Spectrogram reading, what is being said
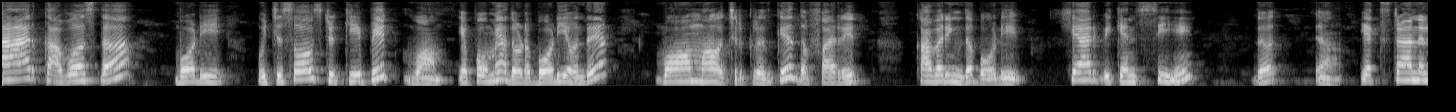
hair covers the body which serves to keep it warm எப்போவுமே அதோட பாடியை வந்து வார்மாக வச்சிருக்கிறதுக்கு the fur it covering the body here we can see the uh, external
